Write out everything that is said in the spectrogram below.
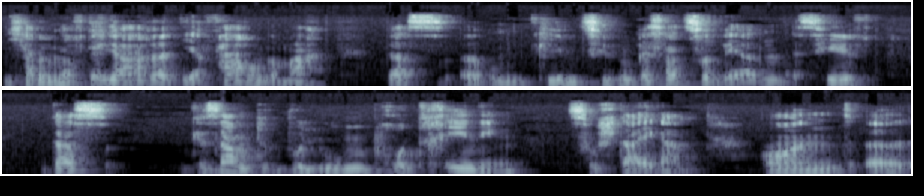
Ich habe im Laufe der Jahre die Erfahrung gemacht, dass äh, um in Klimmzügen besser zu werden, es hilft, das Gesamtvolumen pro Training zu steigern. Und äh,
